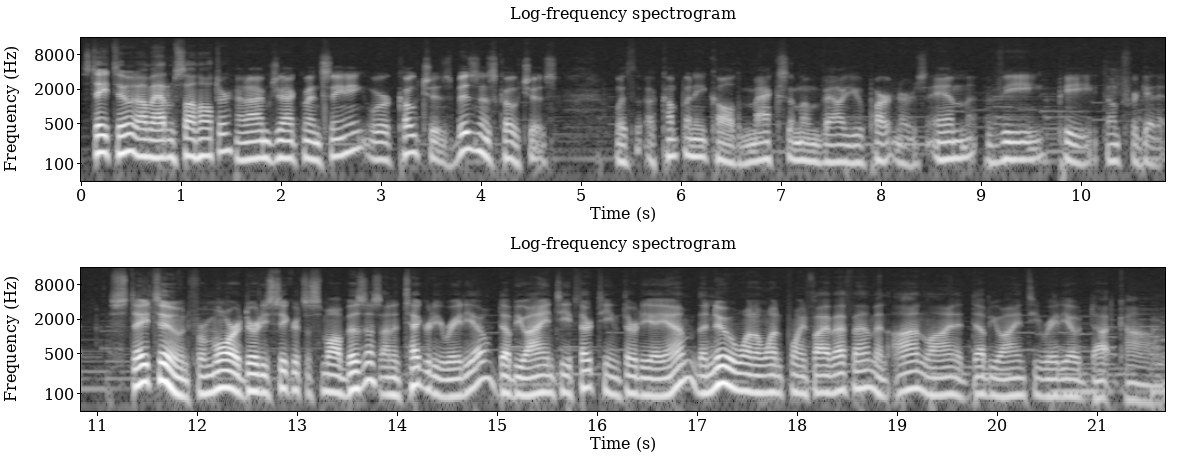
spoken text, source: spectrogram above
stay tuned. I'm Adam Sonnhalter. And I'm Jack Mencini. We're coaches, business coaches. With a company called Maximum Value Partners, MVP. Don't forget it. Stay tuned for more Dirty Secrets of Small Business on Integrity Radio, WINT 1330 AM, the new 101.5 FM, and online at WINTradio.com.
